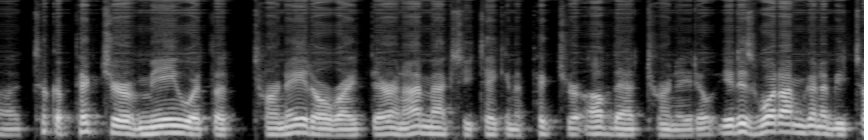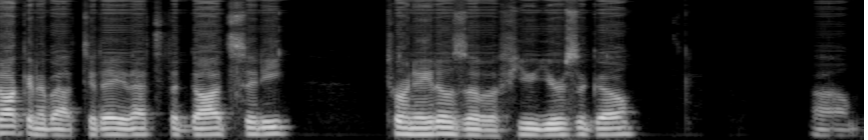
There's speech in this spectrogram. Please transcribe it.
uh, took a picture of me with a tornado right there, and I'm actually taking a picture of that tornado. It is what I'm going to be talking about today. That's the Dodge City tornadoes of a few years ago. Um,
